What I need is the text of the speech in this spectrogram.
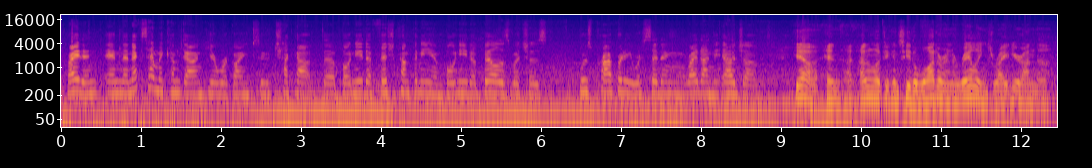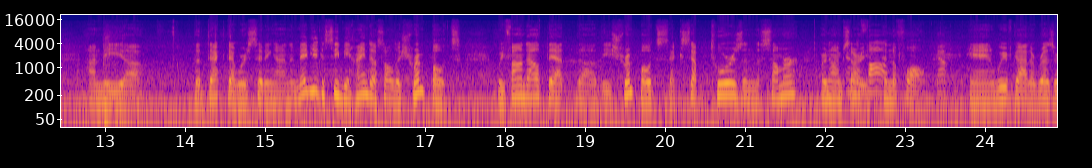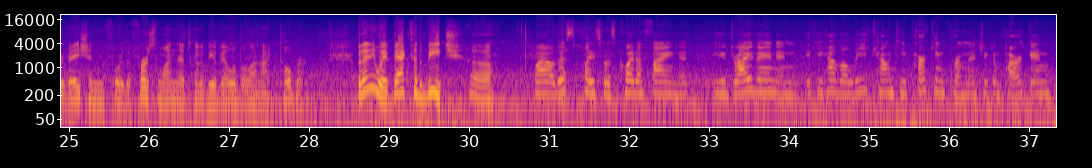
Right, and, and the next time we come down here, we're going to check out the Bonita Fish Company and Bonita Bills, which is whose property we're sitting right on the edge of. Yeah, and I I don't know if you can see the water and the railings right here on the on the uh, the deck that we're sitting on, and maybe you can see behind us all the shrimp boats. We found out that uh, the shrimp boats accept tours in the summer, or no, I'm the sorry, fall. in the fall. Yep. And we've got a reservation for the first one that's going to be available in October. But anyway, back to the beach. Uh, Wow, this place was quite a find. It, you drive in, and if you have a Lee County parking permit, you can park. And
